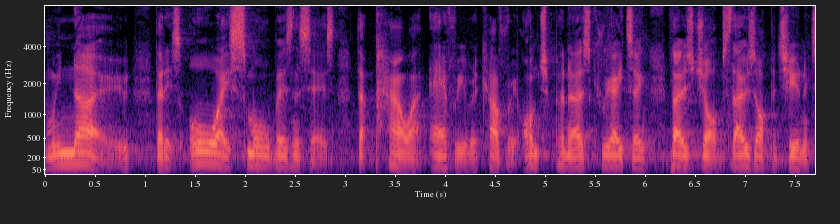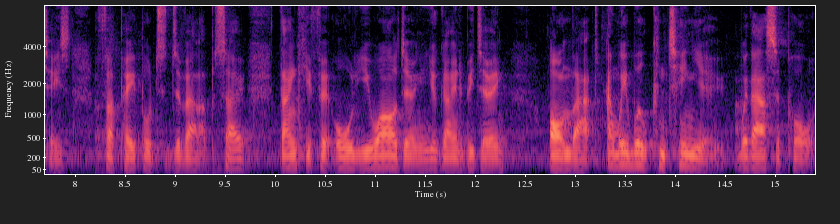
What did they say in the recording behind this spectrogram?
We know that it's always small businesses that power every recovery, entrepreneurs creating those jobs, those opportunities for people to develop. So, thank you for all you are doing and you're going to be doing on that. And we will continue with our support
